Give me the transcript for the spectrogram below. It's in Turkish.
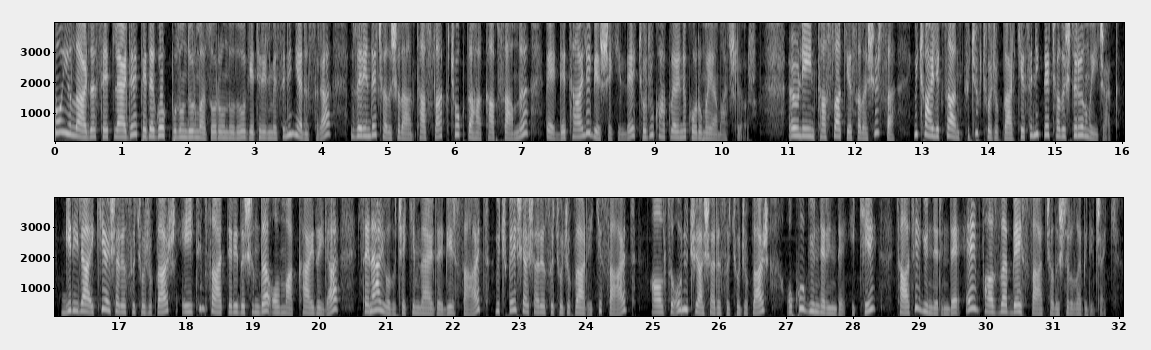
Son yıllarda setlerde pedagog bulundurma zorunluluğu getirilmesinin yanı sıra üzerinde çalışılan taslak çok daha kapsamlı ve detaylı bir şekilde çocuk haklarını korumayı amaçlıyor. Örneğin taslak yasalaşırsa 3 aylıktan küçük çocuklar kesinlikle çalıştırılmayacak. 1 ila 2 yaş arası çocuklar eğitim saatleri dışında olmak kaydıyla senaryolu çekimlerde 1 saat, 3-5 yaş arası çocuklar 2 saat, 6-13 yaş arası çocuklar okul günlerinde 2, tatil günlerinde en fazla 5 saat çalıştırılabilecek.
